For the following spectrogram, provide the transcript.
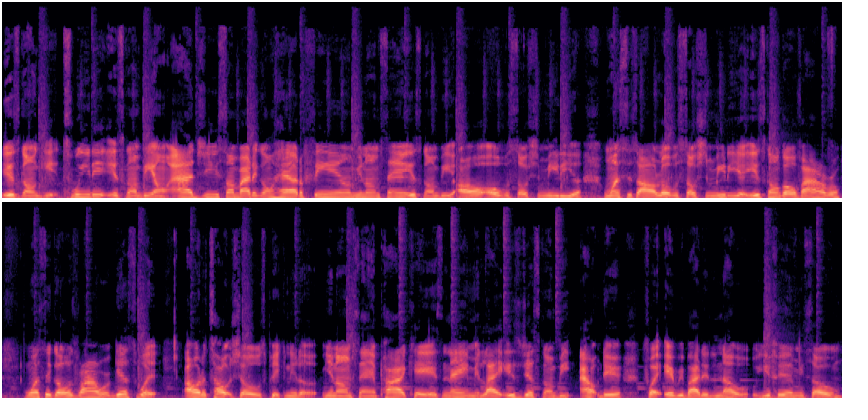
it's gonna get tweeted, it's gonna be on IG, somebody gonna have the film, you know what I'm saying? It's gonna be all over social media. Once it's all over social media, it's gonna go viral. Once it goes viral, guess what? all the talk shows picking it up. You know what I'm saying? Podcasts, name it. Like it's just gonna be out there for everybody to know. You feel me? So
